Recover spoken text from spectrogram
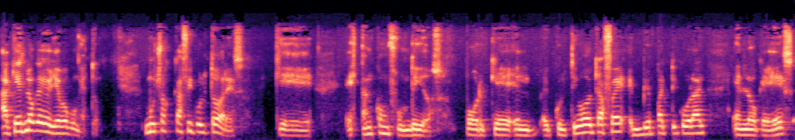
¿A qué es lo que yo llevo con esto? Muchos caficultores que están confundidos porque el, cultivo de café es bien particular en lo que es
